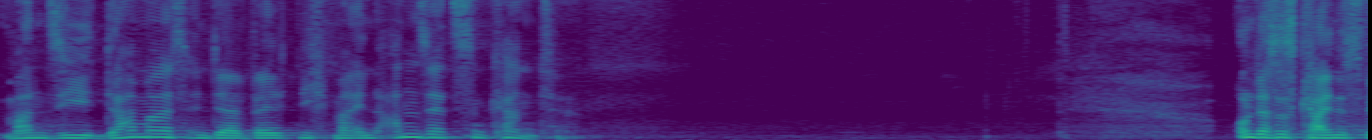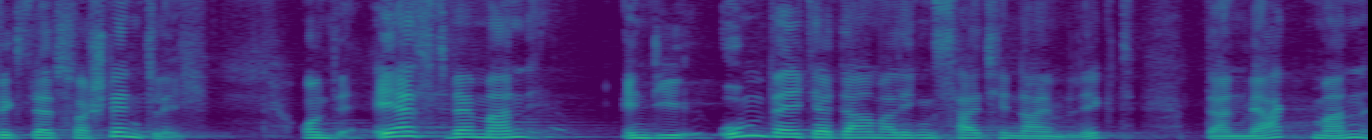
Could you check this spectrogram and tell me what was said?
man sie damals in der Welt nicht mal in Ansätzen kannte. Und das ist keineswegs selbstverständlich. Und erst wenn man in die Umwelt der damaligen Zeit hineinblickt, dann merkt man,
